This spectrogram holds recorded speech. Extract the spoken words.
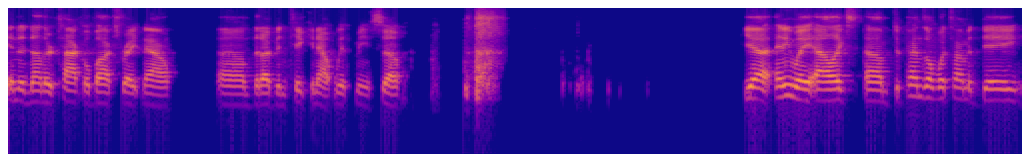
in another tackle box right now um, that I've been taking out with me. So, yeah, anyway, Alex, um, depends on what time of day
